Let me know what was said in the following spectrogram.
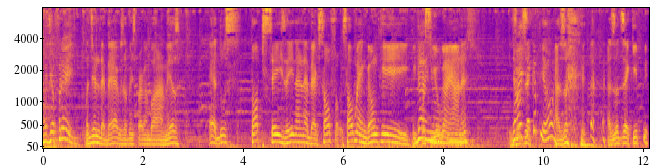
Bom dia, Frei. Bom dia, Lindeberg, os ouvintes do programa Bola na Mesa. É, dos top 6 aí, né, Lindeberg? Só, o- só o Mengão que, que Ganhou, conseguiu ganhar, né? Isso. Já vai ser campeão? As, as outras equipes,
